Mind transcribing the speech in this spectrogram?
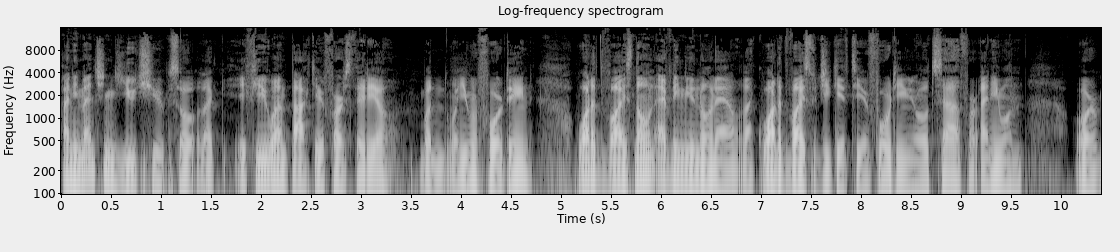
And you mentioned YouTube. So, like, if you went back to your first video when when you were 14, what advice, knowing everything you know now, like, what advice would you give to your 14 year old self or anyone, or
